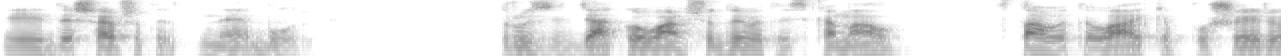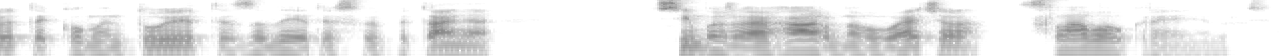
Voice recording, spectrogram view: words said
і дешевшати не будуть. Друзі, дякую вам, що дивитесь канал. Ставите лайки, поширюєте, коментуєте, задаєте свої питання. Всім бажаю гарного вечора. Слава Україні, друзі!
